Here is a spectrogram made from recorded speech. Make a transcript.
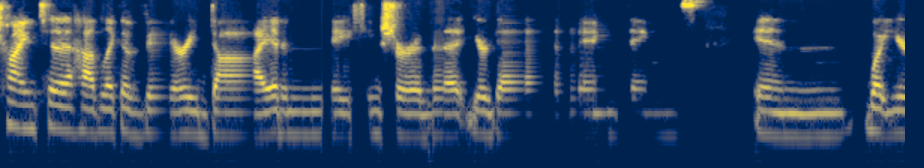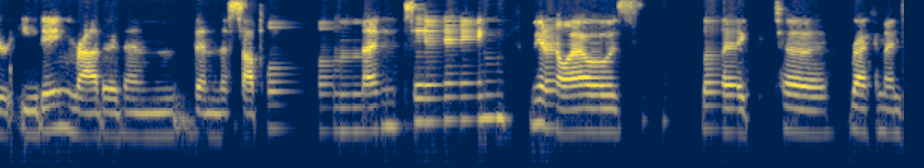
trying to have like a varied diet and making sure that you're getting things in what you're eating rather than than the supplementing. You know i always like to recommend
